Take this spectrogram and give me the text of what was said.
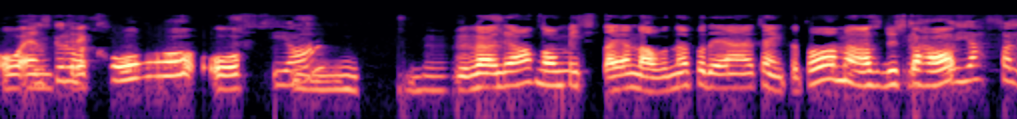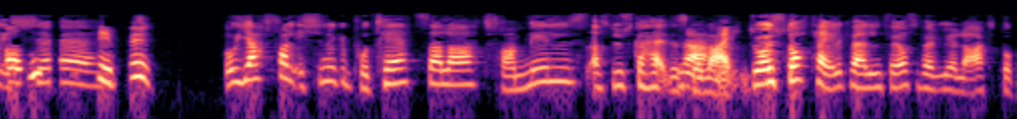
og en ha- og Ja. Ja, nå mista jeg navnet på det jeg tenkte på, men altså, du skal ja, ha og iallfall ikke, typer. og i hvert fall ikke noe potetsalat fra Mills. Altså, du, skal, det skal lage, du har jo stått hele kvelden før selvfølgelig og lagd på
